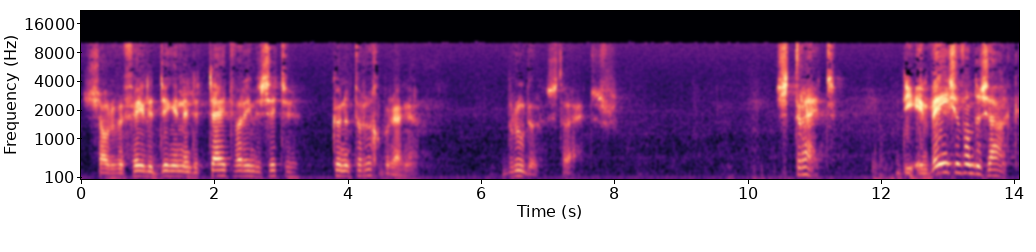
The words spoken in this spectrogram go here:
zouden we vele dingen in de tijd waarin we zitten kunnen terugbrengen. Broederstrijd. Strijd die in wezen van de zaak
